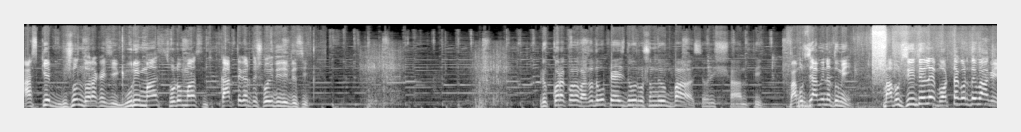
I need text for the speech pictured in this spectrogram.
আজকে ভীষণ ধরা খাইছি। গুড়ি মাছ ছোট মাছ কাটতে কাটতে সই দিয়ে দিতেছি করা করে ভাজা দেবো পেঁয়াজ দেবো রসুন দেবো বাস ওরে শান্তি। বাবুরচি আমি না তুমি? বাবুরচি দিতে হলে ভর্তা করতে হবে আগে।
